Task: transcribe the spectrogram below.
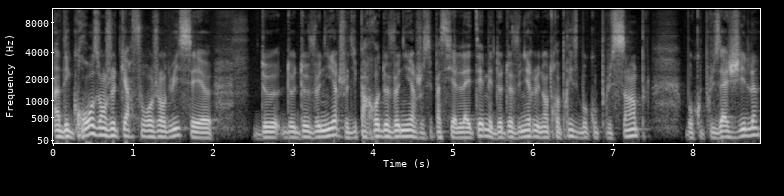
un des gros enjeux de Carrefour aujourd'hui, c'est euh, de, de devenir, je dis pas redevenir, je ne sais pas si elle l'a été, mais de devenir une entreprise beaucoup plus simple, beaucoup plus agile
